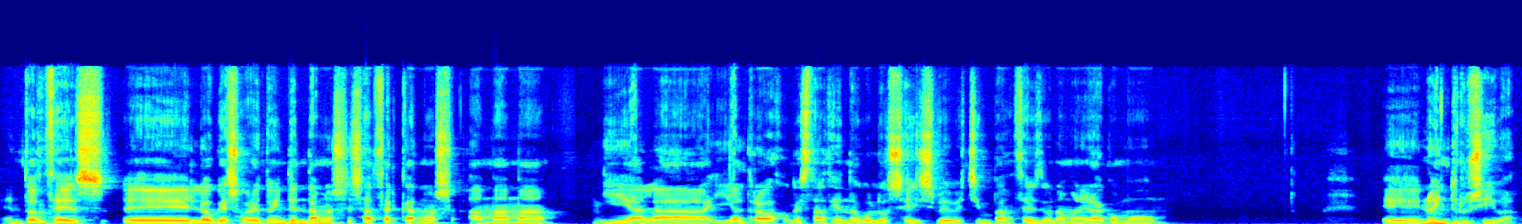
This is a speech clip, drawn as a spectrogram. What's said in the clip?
Entonces, eh, lo que sobre todo intentamos es acercarnos a Mama y, a la, y al trabajo que está haciendo con los seis bebés chimpancés de una manera como eh, no intrusiva.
